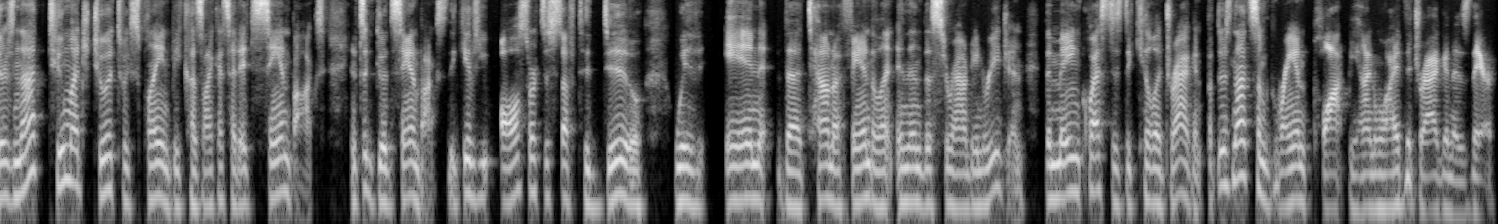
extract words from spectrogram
There's not too much to it to explain because, like I said, it's sandbox. It's a good sandbox. It gives you all sorts of stuff to do within the town of Phandalin and then the surrounding region. The main quest is to kill a dragon, but there's not some grand plot behind why the dragon is there.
